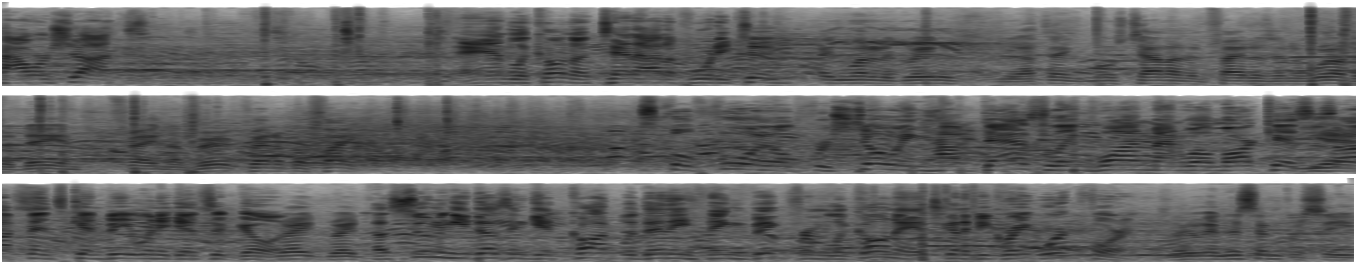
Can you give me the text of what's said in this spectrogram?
power shots. And Licona 10 out of 42. And one of the greatest, I think, most talented fighters in the world today and fighting a very credible fight. Full foil for showing how dazzling Juan Manuel Marquez's Yes. offense can be when he gets it going. Great, great. Assuming he doesn't get caught with anything big from Licona, it's going to be great work for him. in this infancy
